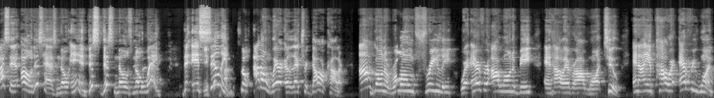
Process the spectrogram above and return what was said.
I said, "Oh, this has no end. This this knows no way. It's silly." So I don't wear electric dog collar. I'm going to roam freely wherever I want to be and however I want to. And I empower everyone,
